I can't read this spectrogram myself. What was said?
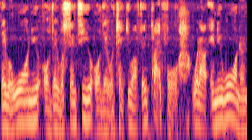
They will warn you, or they will censor you, or they will take you off their platform without any warning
